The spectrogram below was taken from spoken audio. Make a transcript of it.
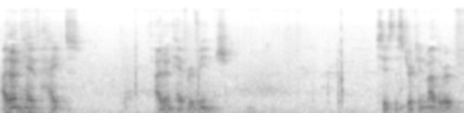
I don't have hate. I don't have revenge, says the stricken mother of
